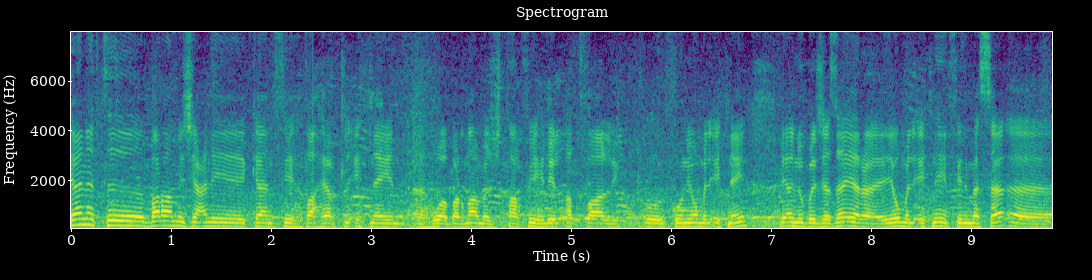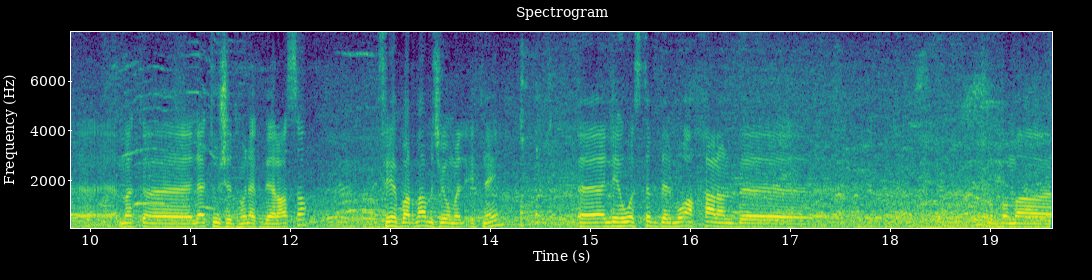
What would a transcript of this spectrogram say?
كانت آه، برامج يعني كان فيه ظاهرة الاثنين آه، هو برنامج ترفيه للأطفال يكون يوم الاثنين لأنه بالجزائر يوم الاثنين في المساء لا توجد هناك دراسة. فيه برنامج يوم الاثنين اللي هو استبدل مؤخرا ب ربما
